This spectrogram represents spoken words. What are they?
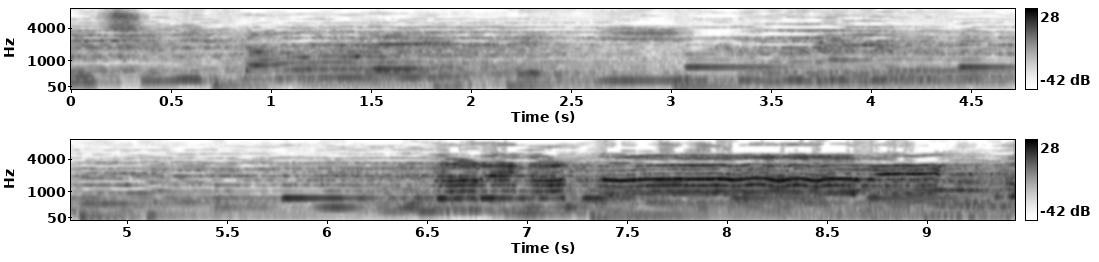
道に倒れていく。誰が誰が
